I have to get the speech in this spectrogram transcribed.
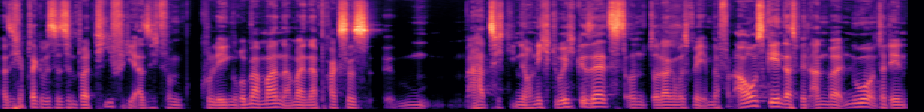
Also ich habe da gewisse Sympathie für die Ansicht vom Kollegen Römermann, aber in der Praxis ähm, hat sich die noch nicht durchgesetzt und solange müssen wir eben davon ausgehen, dass wir den Anwalt nur unter den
